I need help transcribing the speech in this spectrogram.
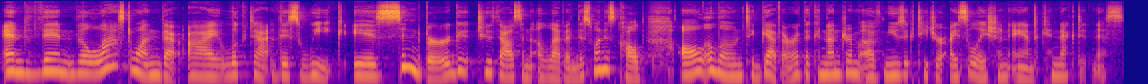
And then the last one that I looked at this week is Sindberg 2011. This one is called All Alone Together The Conundrum of Music Teacher Isolation and Connectedness.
